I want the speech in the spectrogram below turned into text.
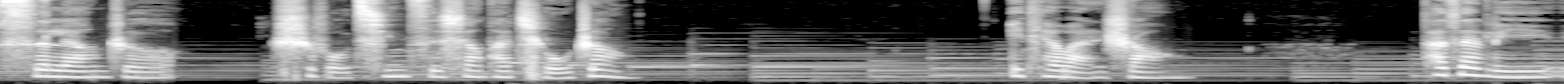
思量着是否亲自向他求证。一天晚上，他在离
